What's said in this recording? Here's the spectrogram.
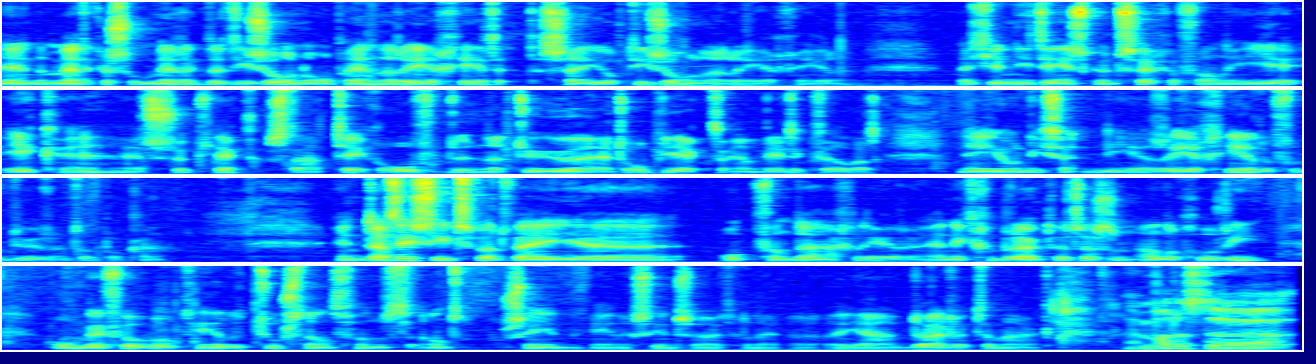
En dan merken ze onmiddellijk dat die zone op hen reageert, dat zij op die zone reageren. Dat je niet eens kunt zeggen van hier, ik, hè, het subject, staat tegenover de natuur, het object en weet ik veel wat. Nee joh, die, die reageren voortdurend op elkaar. En dat is iets wat wij eh, ook vandaag leren. En ik gebruik dat als een allegorie om bijvoorbeeld de hele toestand van het antropoceen enigszins uit te, uh, ja, duidelijk te maken. En wat is de,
